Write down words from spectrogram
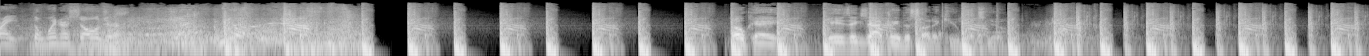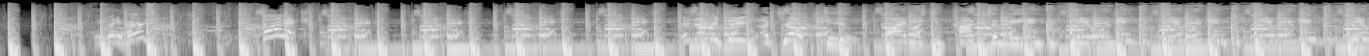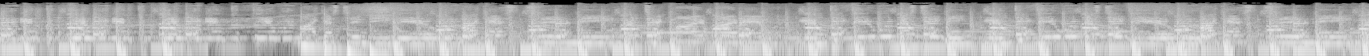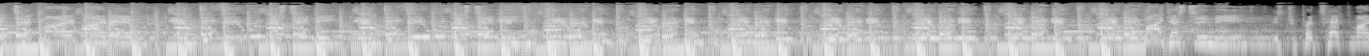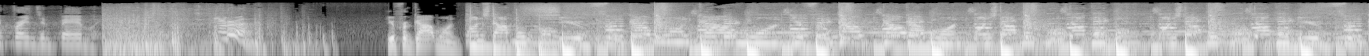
Great. The Winter Soldier. Okay, he's exactly the Sonic you once knew. Anybody hurt? Sonic! Sonic! Sonic! Sonic! Sonic! Is everything a joke to you? Why must you constantly interfere with, interfere destiny is to protect my friends and family. You forgot one. Unstoppable. You forgot one, got one. You forgot, got, got one. Unstoppable. Unstoppable. Unstoppable. You forgot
